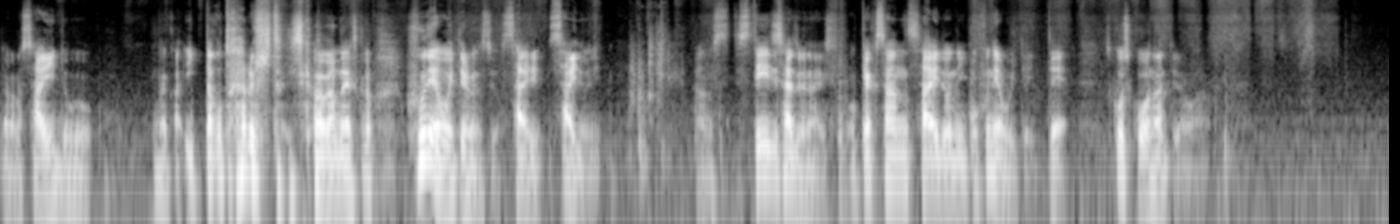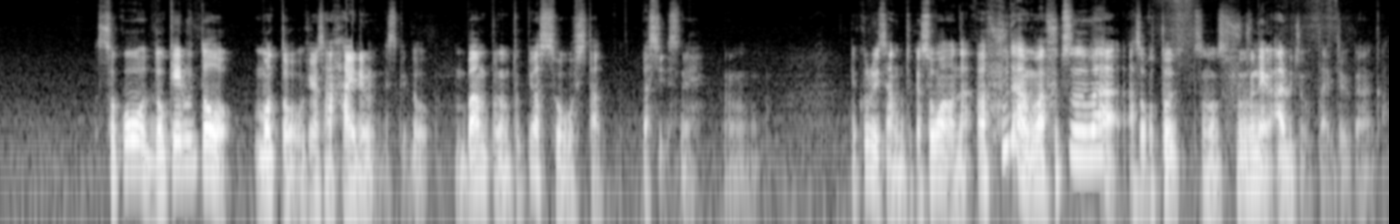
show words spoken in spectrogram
だからサイドなんか行ったことある人にしか分かんないですけど船を置いてるんですよ。サイサイドに。あのステージサイドじゃないですお客さんサイドにこう船を置いていって少しこうなんていうのかな。そこをどけるともっとお客さん入れるんですけどバンプの時はそうしたらしいですね。うん。でクルイさんの時はそうはなあ普段は普通はあそことその船がある状態というかなんか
